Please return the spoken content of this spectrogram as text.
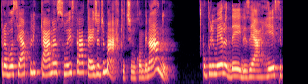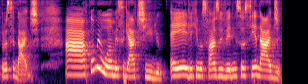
para você aplicar na sua estratégia de marketing, combinado? O primeiro deles é a reciprocidade. Ah, como eu amo esse gatilho! É ele que nos faz viver em sociedade.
